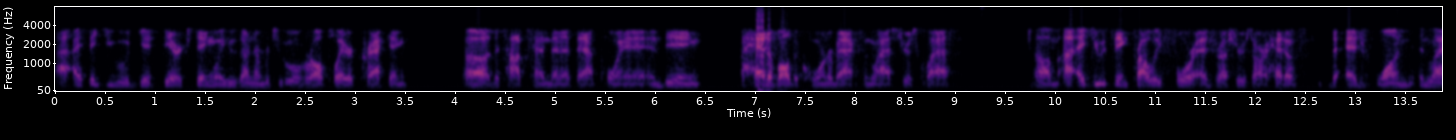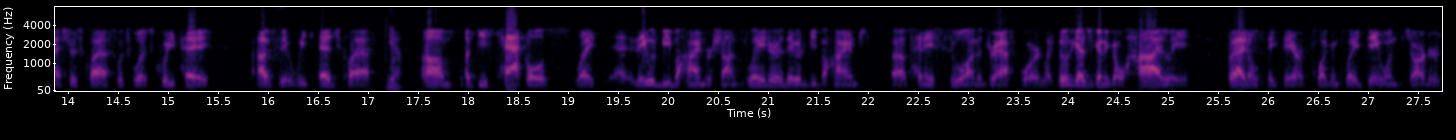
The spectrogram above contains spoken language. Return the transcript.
I I think you would get Derek Stingley, who's our number two overall player, cracking uh, the top 10 then at that point and being ahead of all the cornerbacks in last year's class. Um, I, I do think probably four edge rushers are ahead of the edge one in last year's class, which was Kwity Paye, obviously a weak edge class. Yeah. Um, but these tackles, like they would be behind Rashawn Slater, they would be behind uh, Penei Sewell on the draft board. Like those guys are going to go highly, but I don't think they are plug and play day one starters,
